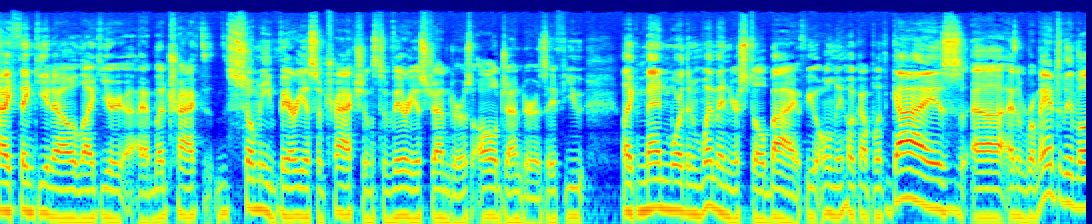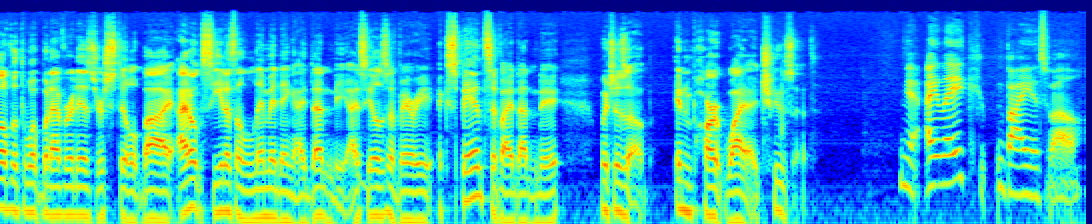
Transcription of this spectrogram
I think you know, like you're I'm attract so many various attractions to various genders, all genders. If you like men more than women, you're still bi. If you only hook up with guys uh, and romantically involved with what, whatever it is, you're still bi. I don't see it as a limiting identity. I see it as a very expansive identity, which is uh, in part why I choose it. Yeah, I like bi as well.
